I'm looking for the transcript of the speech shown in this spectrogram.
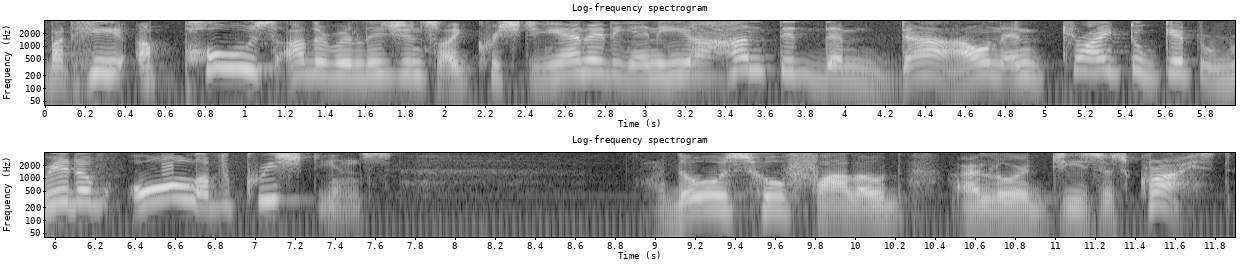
but he opposed other religions like Christianity and he hunted them down and tried to get rid of all of Christians those who followed our Lord Jesus Christ.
